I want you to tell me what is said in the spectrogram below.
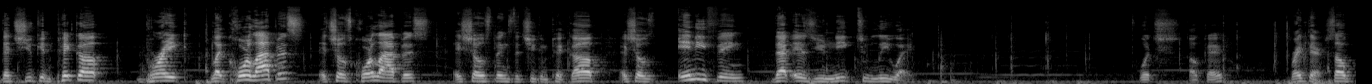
that you can pick up, break, like Core Lapis, it shows Core Lapis, it shows things that you can pick up, it shows anything that is unique to Liyue which, okay, right there. So,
